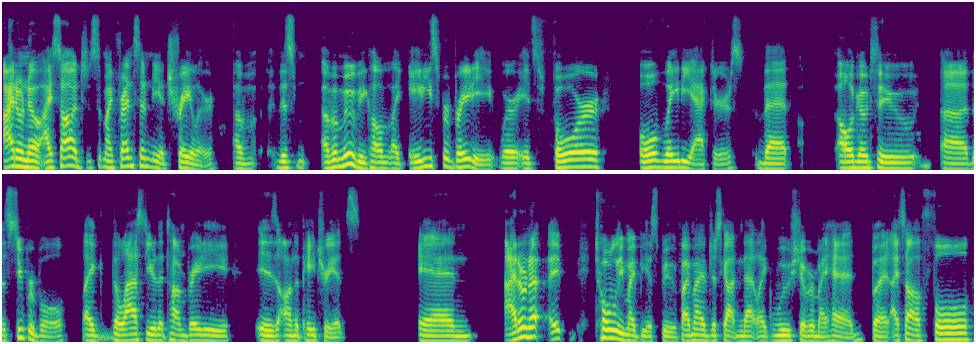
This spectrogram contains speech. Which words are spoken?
I don't know. I saw. Just, my friend sent me a trailer of this of a movie called like 80s for Brady, where it's four old lady actors that all go to uh the Super Bowl, like the last year that Tom Brady is on the Patriots. And I don't know. It totally might be a spoof. I might have just gotten that like whooshed over my head, but I saw a full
